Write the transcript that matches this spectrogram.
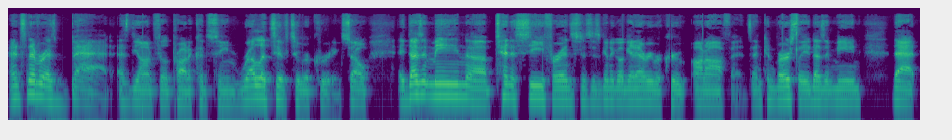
and it's never as bad as the on field product could seem relative to recruiting. So it doesn't mean uh, Tennessee, for instance, is going to go get every recruit on offense. And conversely, it doesn't mean that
